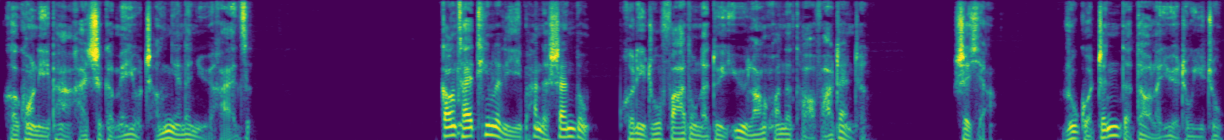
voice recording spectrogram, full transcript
何况李盼还是个没有成年的女孩子。刚才听了李盼的煽动，何丽珠发动了对玉郎环的讨伐战争。试想，如果真的到了岳州一中，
